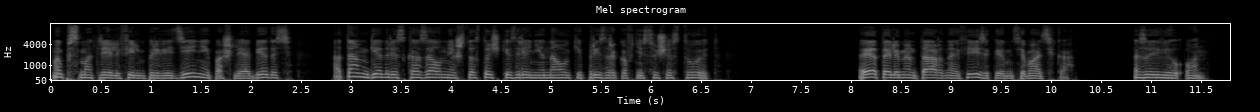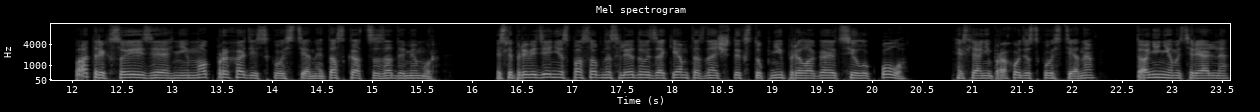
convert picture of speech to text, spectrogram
Мы посмотрели фильм «Привидение» и пошли обедать, а там Генри сказал мне, что с точки зрения науки призраков не существует. «Это элементарная физика и математика», — заявил он. Патрик Суэзи не мог проходить сквозь стены и таскаться за Деми Мур. Если привидения способны следовать за кем-то, значит, их ступни прилагают силу к полу. Если они проходят сквозь стены, то они нематериальны,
